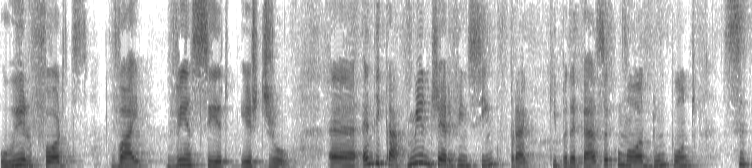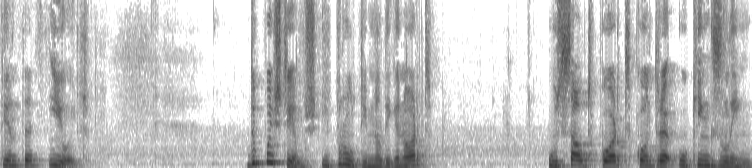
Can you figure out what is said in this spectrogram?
o Irford, vai vencer este jogo. Uh, handicap menos 0,25 para a equipa da casa com uma odd de 1.78. Depois temos, e por último na Liga Norte, o Southport contra o Kingsling.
